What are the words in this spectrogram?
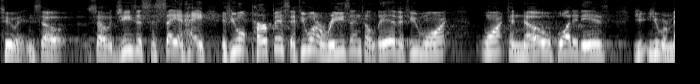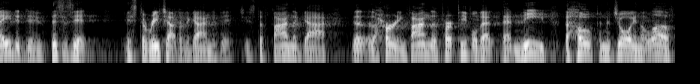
to it. And so so Jesus is saying, hey, if you want purpose, if you want a reason to live, if you want, want to know what it is you, you were made to do, this is it. It's to reach out to the guy in the ditch. It's to find the guy, the, the hurting, find the per- people that, that need the hope and the joy and the love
